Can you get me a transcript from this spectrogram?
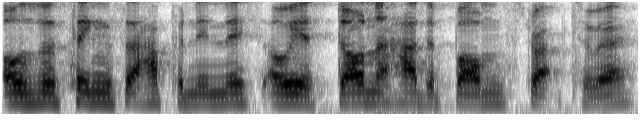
other things that happened in this. Oh yes, Donna had a bomb strapped to her.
